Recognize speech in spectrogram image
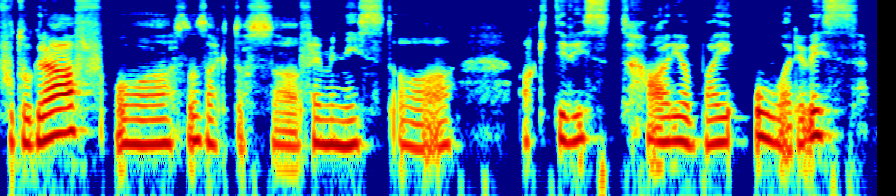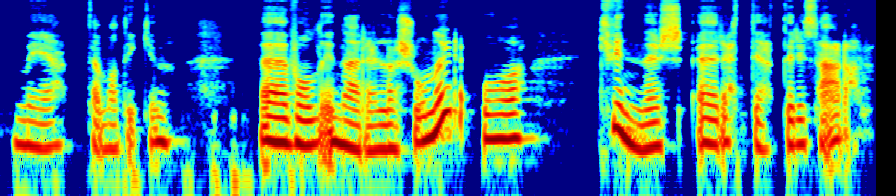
fotograf og som sagt også feminist og aktivist. Har jobba i årevis med tematikken eh, vold i nære relasjoner og kvinners rettigheter især, da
